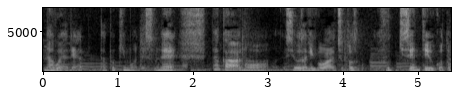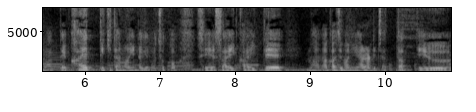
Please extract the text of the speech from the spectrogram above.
名古屋でやった時もですね、なんかあの、塩崎号はちょっと復帰戦っていうこともあって、帰ってきたのはいいんだけど、ちょっと制裁書いて、まあ中島にやられちゃったっていう、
